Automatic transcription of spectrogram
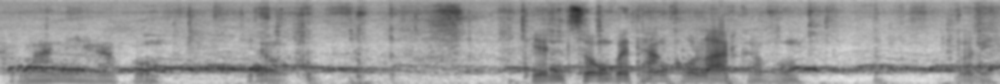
ประมาณนี้ครับ ผมพี่น้องเทียนส่งไปทางโคราชครับผม ตัวนี้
